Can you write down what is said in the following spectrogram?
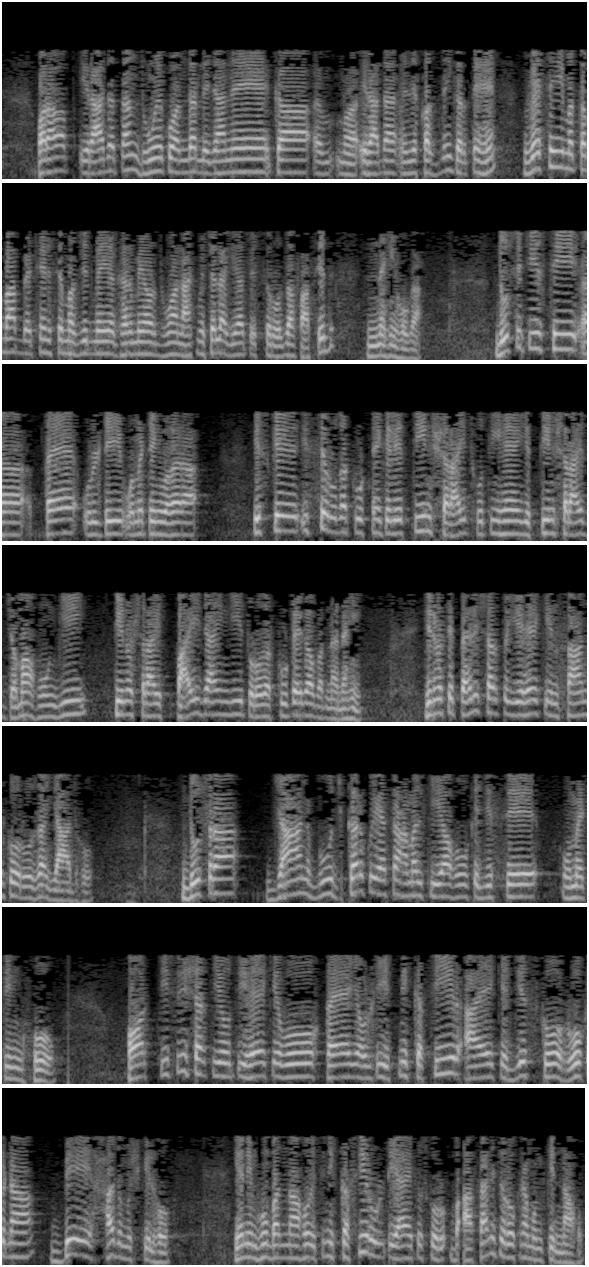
اور آپ ارادتن دھوئیں کو اندر لے جانے کا ارادہ یعنی قصد نہیں کرتے ہیں، ویسے ہی مطلب آپ بیٹھے ہیں جیسے مسجد میں یا گھر میں اور دھواں ناک میں چلا گیا تو اس سے روزہ فاسد نہیں ہوگا۔ دوسری چیز تھی قے الٹی وومیٹنگ وغیرہ۔ اس کے، اس سے روزہ ٹوٹنے کے لیے تین شرائط ہوتی ہیں، یہ تین شرائط جمع ہوں گی۔ تینوں شرائط پائی جائیں گی تو روزہ ٹوٹے گا ورنہ نہیں۔ جن میں سے پہلی شرط تو یہ ہے کہ انسان کو روزہ یاد ہو۔ دوسرا، جان بوجھ کر کوئی ایسا عمل کیا ہو کہ جس سے وومیٹنگ ہو۔ اور تیسری شرط یہ ہوتی ہے کہ وہ قے یا الٹی اتنی کثیر آئے کہ جس کو روکنا بے حد مشکل ہو۔ یعنی منہ بند نہ ہو، اتنی کثیر الٹی آئے کہ اس کو آسانی سے روکنا ممکن نہ ہو۔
